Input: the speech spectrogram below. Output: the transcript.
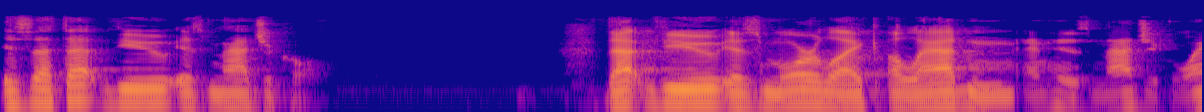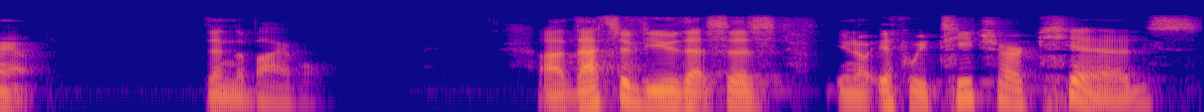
is that that view is magical. That view is more like Aladdin and his magic lamp than the Bible. Uh, that's a view that says, you know, if we teach our kids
